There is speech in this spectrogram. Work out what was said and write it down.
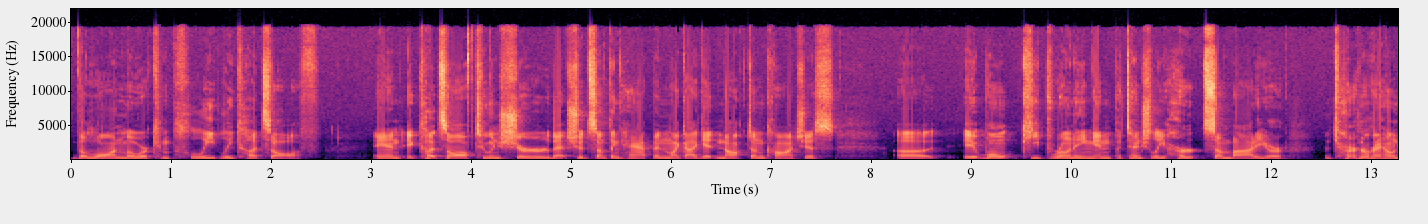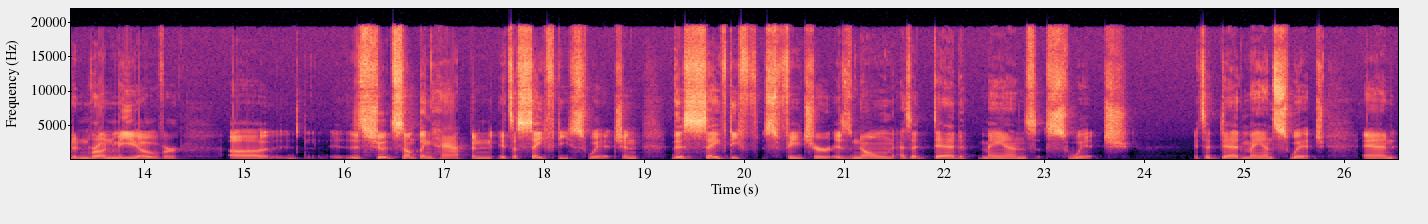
the lawnmower completely cuts off. And it cuts off to ensure that should something happen, like I get knocked unconscious, uh, it won't keep running and potentially hurt somebody or turn around and run me over. Uh, should something happen, it's a safety switch. And this safety f- feature is known as a dead man's switch. It's a dead man's switch. And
